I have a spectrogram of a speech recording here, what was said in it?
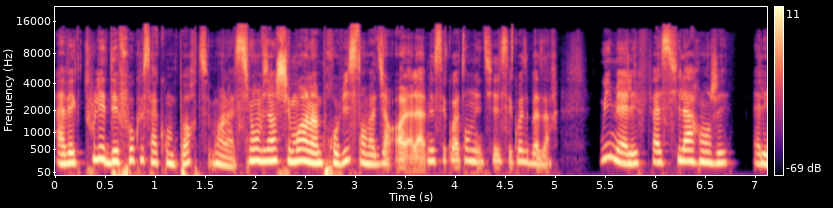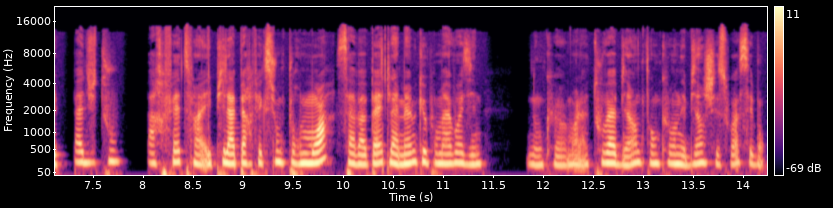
avec tous les défauts que ça comporte. Voilà, si on vient chez moi à l'improviste, on va dire oh là là, mais c'est quoi ton métier, c'est quoi ce bazar Oui, mais elle est facile à ranger, elle est pas du tout parfaite. Et puis la perfection pour moi, ça va pas être la même que pour ma voisine. Donc euh, voilà, tout va bien tant qu'on est bien chez soi, c'est bon.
